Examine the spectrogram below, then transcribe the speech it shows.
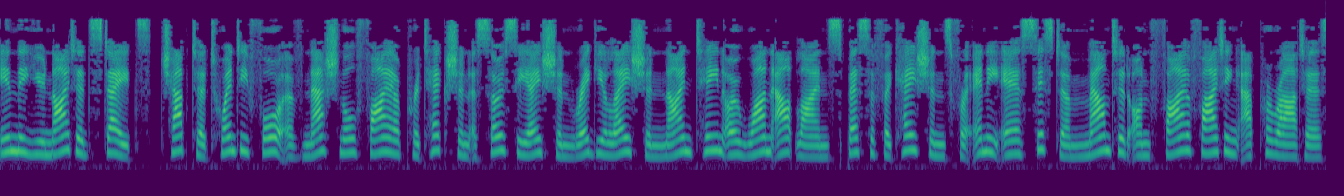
In the United States, Chapter 24 of National Fire Protection Association Regulation 1901 outlines specifications for any air system mounted on firefighting apparatus.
